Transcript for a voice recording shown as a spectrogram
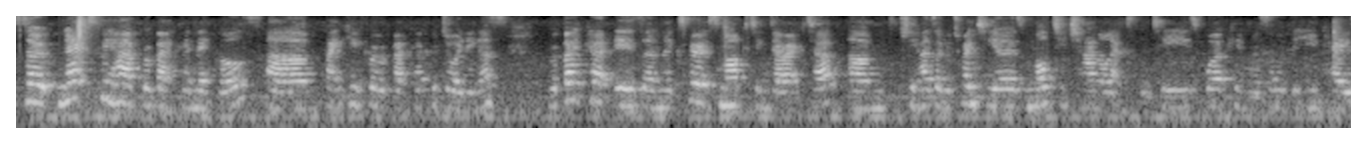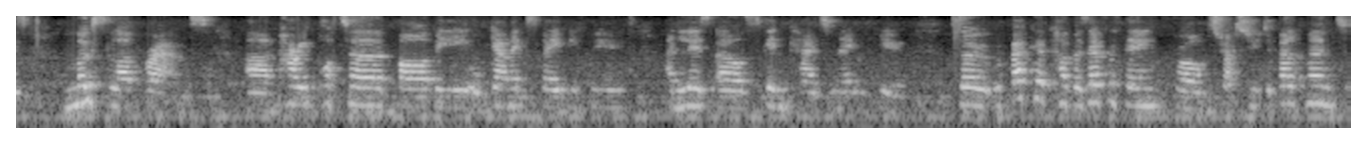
so next we have Rebecca Nichols. Um, thank you for Rebecca for joining us. Rebecca is an experienced marketing director. Um, she has over 20 years multi-channel expertise working with some of the UK's most loved brands. Um, Harry Potter, Barbie, Organix Baby Food, and Liz Earle Skincare, to name a few. So Rebecca covers everything from strategy development,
